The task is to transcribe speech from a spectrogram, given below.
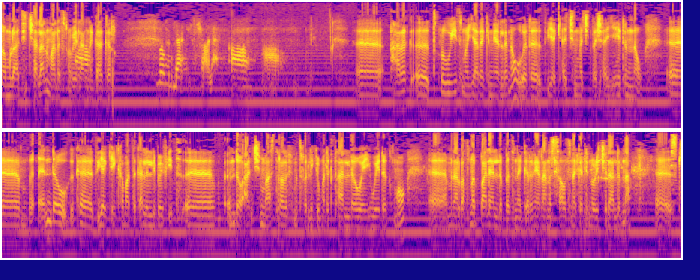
መሙላት ይቻላል ማለት ነው። ሌላ አነጋገር መሙላት ይቻላል። ሀረግ ጥሩ ውይይት ነው እያደረግን ያለ ነው። ወደ ጥያቄያችን መጨረሻ እየሄድን ነው። እንደው ከጥያቄ ከማጠቃለል በፊት እንደው አንቺ ማስተላለፍ የምትፈልጊው መልእክት አለ ወይ ወይ ደግሞ ምናልባት መባል ያለበት ነገር ያላነሳሁት ነገር ሊኖር ይችላል እና እስኪ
